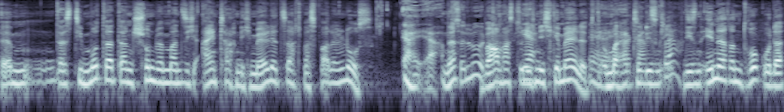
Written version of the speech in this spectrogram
ähm, dass die Mutter dann schon, wenn man sich einen Tag nicht meldet, sagt, was war denn los? Ja, ja, ne? absolut. Warum hast du ja. dich nicht gemeldet? Ja, und man ja, hat so diesen, diesen inneren Druck oder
